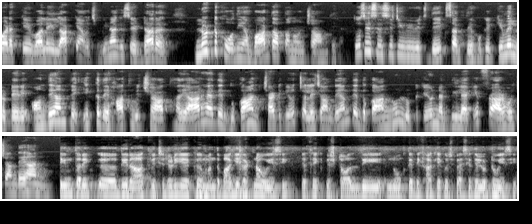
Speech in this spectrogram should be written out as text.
ਭੜੱਕੇ ਵਾਲੇ ਇਲਾਕਿਆਂ ਵਿੱਚ ਬਿਨਾਂ ਕਿਸੇ ਡਰ ਲੁੱਟ ਖੋਹ ਦੀਆਂ ਵਾਰਦਾਤਾਂ ਨੂੰ ਅੰਜਾਮ ਦੇ ਹਨ। ਤੁਸੀਂ ਸੀਸੀਟੀਵੀ ਵਿੱਚ ਦੇਖ ਸਕਦੇ ਹੋ ਕਿ ਕਿਵੇਂ ਲੁਟੇਰੇ ਆਉਂਦੇ ਹਨ ਤੇ ਇੱਕ ਦੇ ਹੱਥ ਵਿੱਚ ਹਥਿਆਰ ਹੈ ਤੇ ਦੁਕਾਨ ਛੱਡ ਕੇ ਉਹ ਚਲੇ ਜਾਂਦੇ ਹਨ ਤੇ ਦੁਕਾਨ ਨੂੰ ਲੁੱਟ ਕੇ ਉਹ ਨਕਦੀ ਲੈ ਕੇ ਫਰਾਰ ਹੋ ਜਾਂਦੇ ਹਨ 3 ਤਾਰੀਖ ਦੀ ਰਾਤ ਵਿੱਚ ਜਿਹੜੀ ਇੱਕ ਮੰਦਭਾਗੀ ਘਟਨਾ ਹੋਈ ਸੀ, ਜਿੱਥੇ ਇੱਕ ਪਿਸਤੌਲ ਦੀ ਨੋਕ ਤੇ ਦਿਖਾ ਕੇ ਕੁਝ ਪੈਸੇ ਦੀ ਲੁੱਟ ਹੋਈ ਸੀ,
